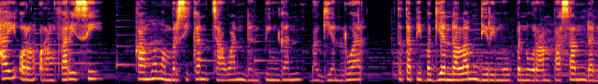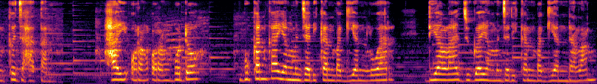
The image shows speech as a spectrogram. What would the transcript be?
Hai orang-orang Farisi, kamu membersihkan cawan dan pinggan bagian luar, tetapi bagian dalam dirimu penuh rampasan dan kejahatan. Hai orang-orang bodoh, bukankah yang menjadikan bagian luar, dialah juga yang menjadikan bagian dalam?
